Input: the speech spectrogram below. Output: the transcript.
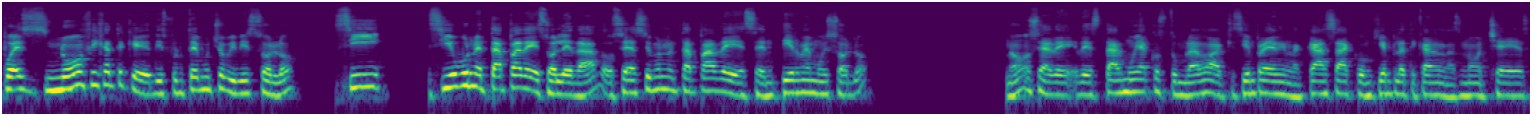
Pues no, fíjate que disfruté mucho vivir solo. Sí, sí hubo una etapa de soledad, o sea, sí hubo una etapa de sentirme muy solo. ¿No? O sea, de, de, estar muy acostumbrado a que siempre hay alguien en la casa, con quien platicar en las noches.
